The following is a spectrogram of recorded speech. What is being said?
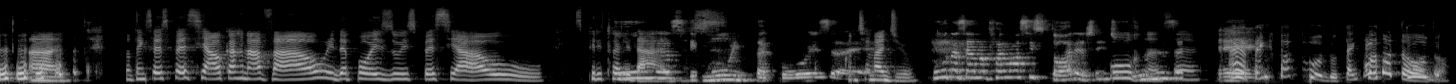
Ai. Então tem que ser especial carnaval e depois o especial espiritualidade. Urnas, tem muita coisa. Como chama Jill. Urnas é, foi a nossa história, gente. Urnas, Urnas é. É, é. tem que pôr tudo, tem que pôr tudo. tudo.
